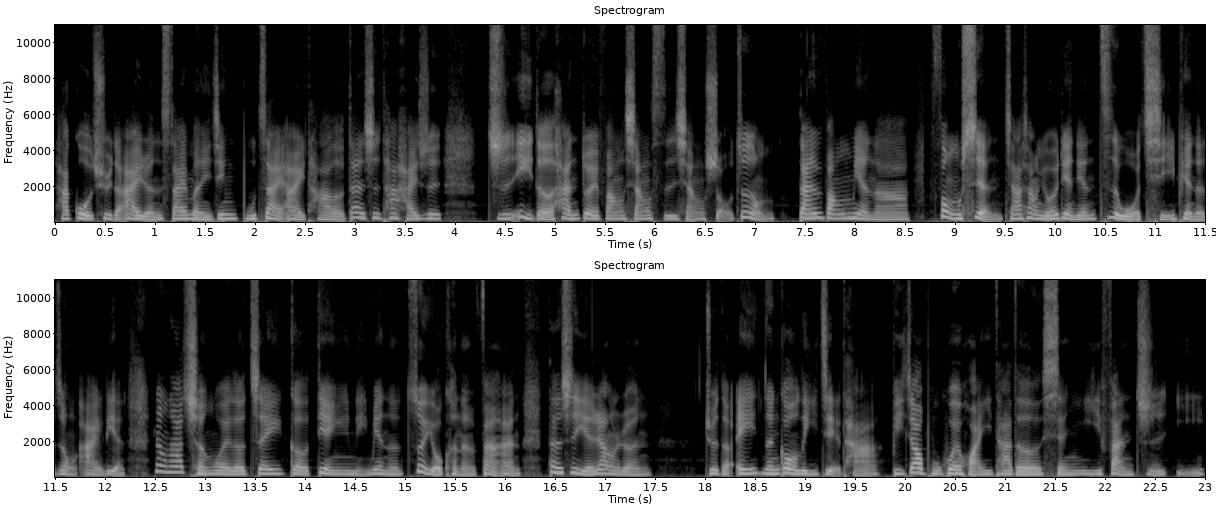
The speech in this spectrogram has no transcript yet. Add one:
他过去的爱人 Simon 已经不再爱他了，但是他还是执意的和对方相思相守。这种单方面啊奉献，加上有一点点自我欺骗的这种爱恋，让他成为了这一个电影里面呢最有可能犯案，但是也让人。觉得诶能够理解他，比较不会怀疑他的嫌疑犯之一。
